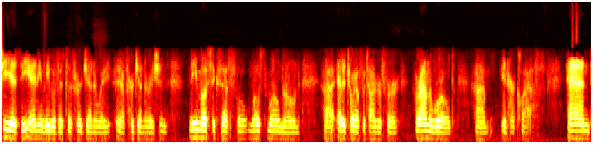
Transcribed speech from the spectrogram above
She is the Annie Leibovitz of her genera- of her generation, the most successful, most well-known uh, editorial photographer around the world um, in her class. And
